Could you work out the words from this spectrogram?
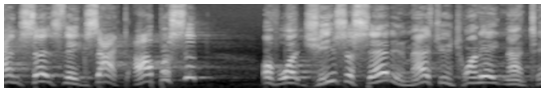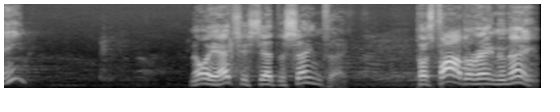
and says the exact opposite of what Jesus said in Matthew 28 19? No, he actually said the same thing. Because father ain't a name.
